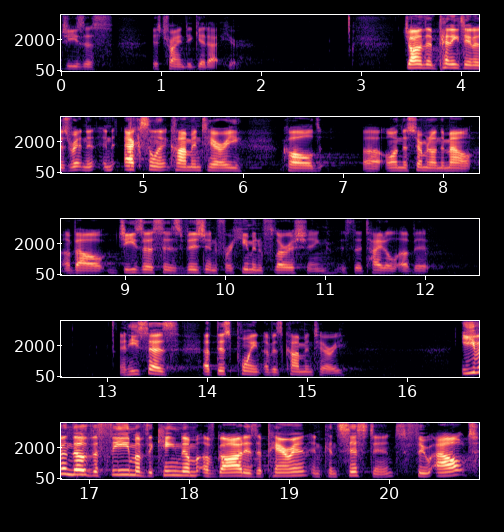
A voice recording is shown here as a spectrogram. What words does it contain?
Jesus is trying to get at here. Jonathan Pennington has written an excellent commentary called uh, On the Sermon on the Mount about Jesus' vision for human flourishing, is the title of it. And he says at this point of his commentary, even though the theme of the kingdom of God is apparent and consistent throughout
